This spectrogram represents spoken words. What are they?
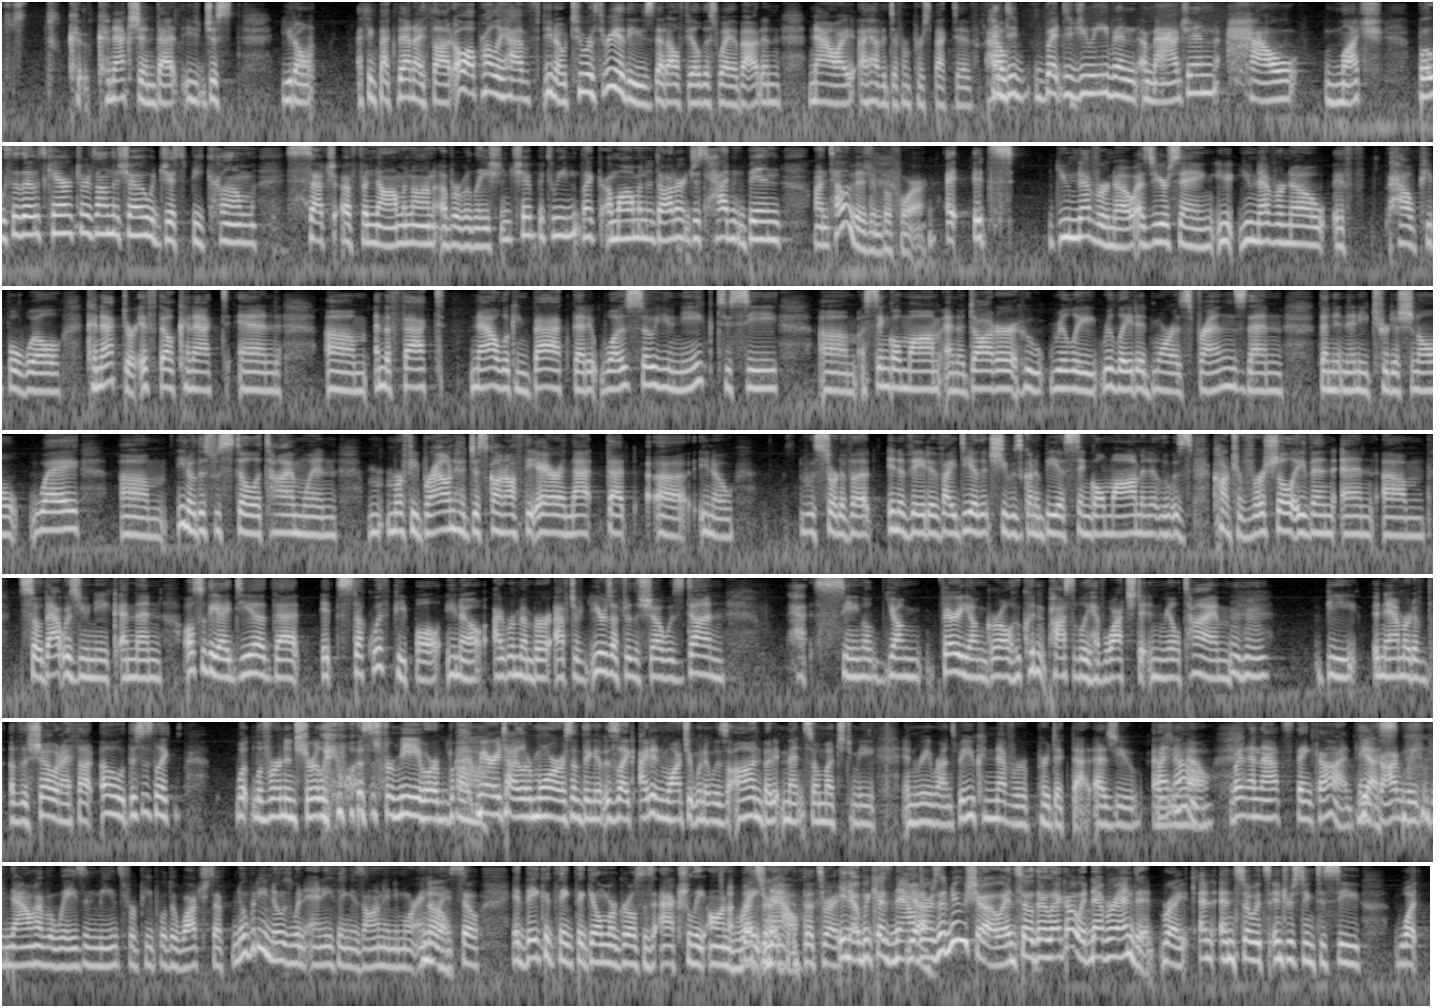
c- connection that you just you don't. I think back then I thought, oh, I'll probably have you know two or three of these that I'll feel this way about, and now I, I have a different perspective. How, did, but did you even imagine how much? Both of those characters on the show would just become such a phenomenon of a relationship between like a mom and a daughter. It just hadn't been on television before. It's you never know, as you're saying, you, you never know if how people will connect or if they'll connect and um, and the fact now looking back that it was so unique to see um, a single mom and a daughter who really related more as friends than than in any traditional way um, you know, this was still a time when M- Murphy Brown had just gone off the air, and that that uh, you know was sort of an innovative idea that she was going to be a single mom, and it was controversial even, and um, so that was unique. And then also the idea that it stuck with people. You know, I remember after years after the show was done, seeing a young, very young girl who couldn't possibly have watched it in real time. Mm-hmm. Be enamored of, of the show, and I thought, oh, this is like what Laverne and Shirley was for me, or oh. Mary Tyler Moore, or something. It was like I didn't watch it when it was on, but it meant so much to me in reruns. But you can never predict that, as you as I know. you know. But and that's thank God. Thank yes. God we now have a ways and means for people to watch stuff. Nobody knows when anything is on anymore, anyway. No. So if they could think that Gilmore Girls is actually on right, that's right now. That's right. You know, because now yeah. there's a new show, and so they're like, oh, it never ended. Right. And and so it's interesting to see what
